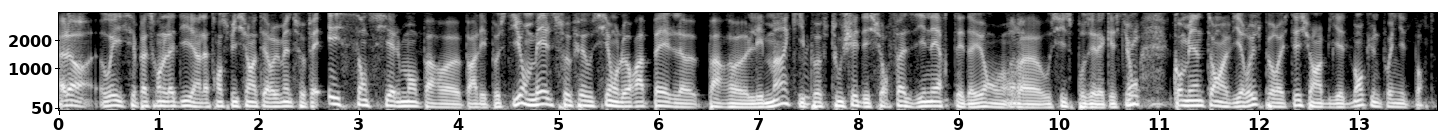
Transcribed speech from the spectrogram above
Alors oui, c'est parce qu'on l'a dit, hein, la transmission interhumaine se fait essentiellement par, euh, par les postillons, mais elle se fait aussi, on le rappelle, par les mains qui peuvent toucher des surfaces inertes. Et d'ailleurs, on va aussi se poser la question, combien de temps un virus peut rester sur un billet de banque, une poignée de porte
